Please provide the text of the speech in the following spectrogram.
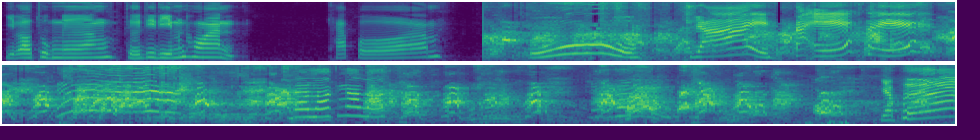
หยิบเอาถุงหนึ่งถือดีๆมันห้อนครับผม โอ้ยายตาเอ๋ตาเอ๋น่ารักน่ารัก อย่าเพิ่ง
